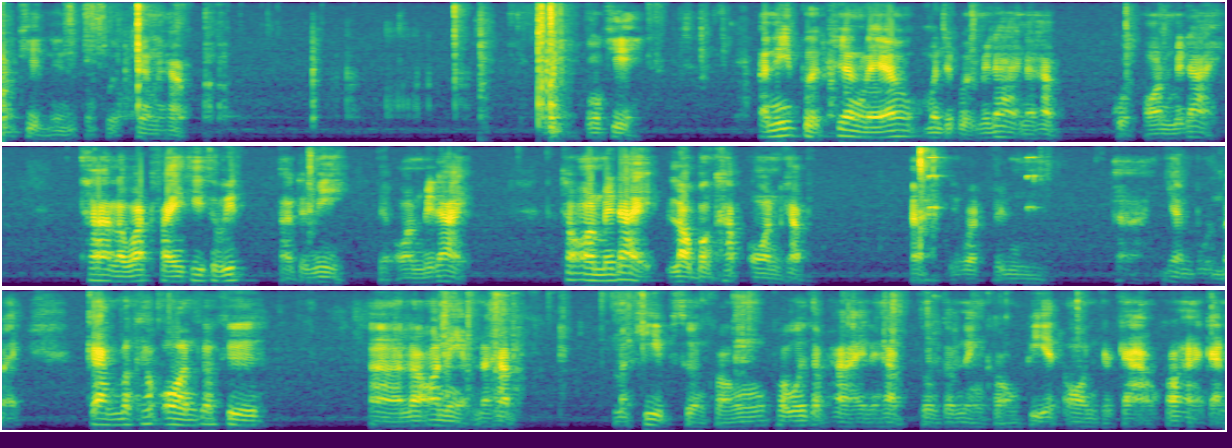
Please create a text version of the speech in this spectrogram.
โอเคนี่ผมเปิดเครื่องนะครับ โอเค อันนี้เปิดเครื่องแล้วมันจะเปิดไม่ได้นะครับ กดออนไม่ได้ ถ้าเราวัดไฟที่สวิตช์อาจจะมีแต่ออนไม่ได้ ถ้าออนไม่ได้เราบังคับออนครับอะเดี๋ยววัดเป็นอ่าย่านบนไปการบังคับออนก็คืออ่าเราเอาแหนบนะครับ มาคีบส่วนของ power supply นะครับ ตรงตำแหน่งของ PS on กับกาวเข้าหากัน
